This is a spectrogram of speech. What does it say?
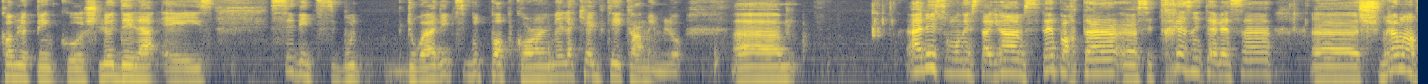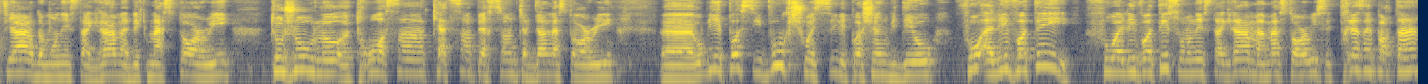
comme le Pink Kush, le Dela Ace, c'est des petits bouts de doigts, des petits bouts de popcorn, mais la qualité est quand même là. Euh, allez sur mon Instagram, c'est important, euh, c'est très intéressant. Euh, je suis vraiment fier de mon Instagram avec ma story. Toujours là, 300, 400 personnes qui regardent ma story. Euh, oubliez pas, c'est vous qui choisissez les prochaines vidéos. Faut aller voter. Faut aller voter sur mon Instagram, à ma story. C'est très important.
